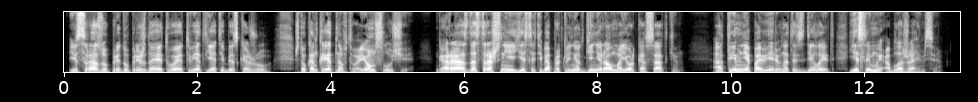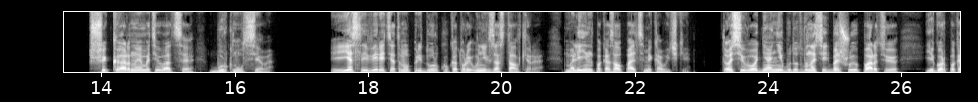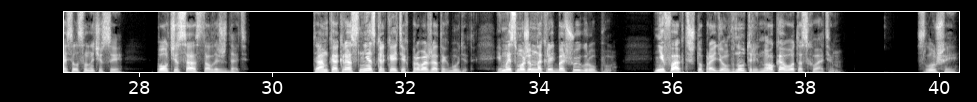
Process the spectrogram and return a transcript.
И сразу, предупреждая твой ответ, я тебе скажу, что конкретно в твоем случае гораздо страшнее, если тебя проклянет генерал-майор Касаткин. А ты мне поверь, он это сделает, если мы облажаемся. «Шикарная мотивация», — буркнул Сева. И если верить этому придурку, который у них за сталкера, Малинин показал пальцами кавычки. То сегодня они будут выносить большую партию. Егор покосился на часы. Полчаса осталось ждать. Там как раз несколько этих провожатых будет, и мы сможем накрыть большую группу. Не факт, что пройдем внутрь, но кого-то схватим. Слушай,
